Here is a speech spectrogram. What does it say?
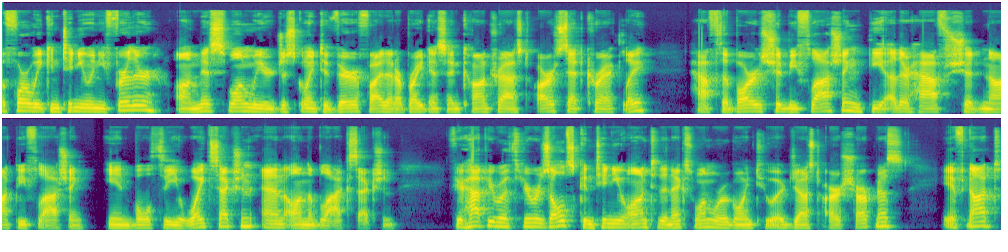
Before we continue any further, on this one we are just going to verify that our brightness and contrast are set correctly. half the bars should be flashing, the other half should not be flashing in both the white section and on the black section. If you're happy with your results, continue on to the next one. We're going to adjust our sharpness. If not,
